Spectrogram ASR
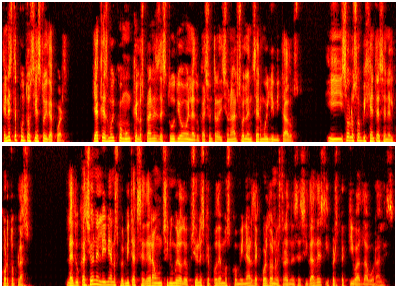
En este punto sí estoy de acuerdo, ya que es muy común que los planes de estudio en la educación tradicional suelen ser muy limitados y solo son vigentes en el corto plazo. La educación en línea nos permite acceder a un sinnúmero de opciones que podemos combinar de acuerdo a nuestras necesidades y perspectivas laborales.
